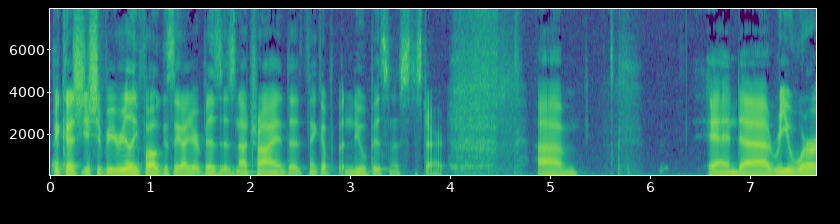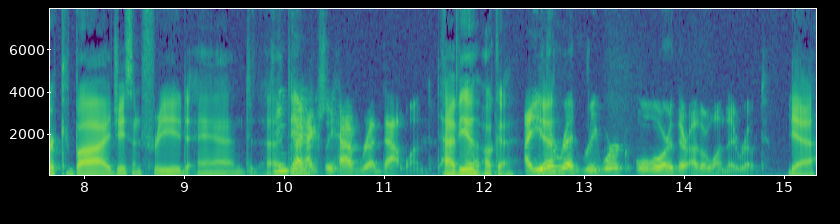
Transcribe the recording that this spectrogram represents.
because you should be really focusing on your business, not trying to think of a new business to start. Um, and uh, rework by Jason Fried and uh, I think. I actually have read that one. Have you? Okay. I either yeah. read rework or their other one they wrote. Yeah,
